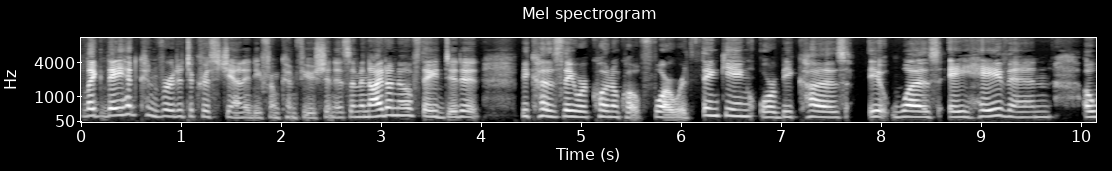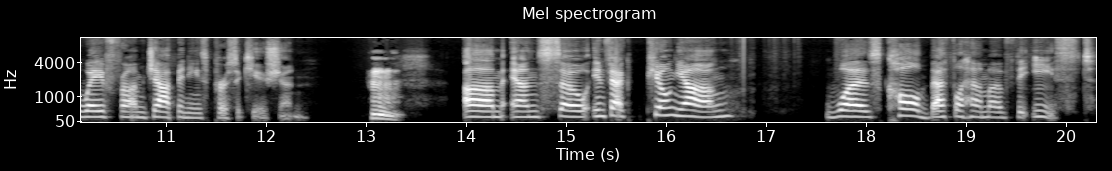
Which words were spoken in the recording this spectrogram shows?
like they had converted to Christianity from Confucianism. And I don't know if they did it because they were quote unquote forward thinking or because it was a haven away from Japanese persecution. Hmm. Um, and so, in fact, Pyongyang was called Bethlehem of the East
